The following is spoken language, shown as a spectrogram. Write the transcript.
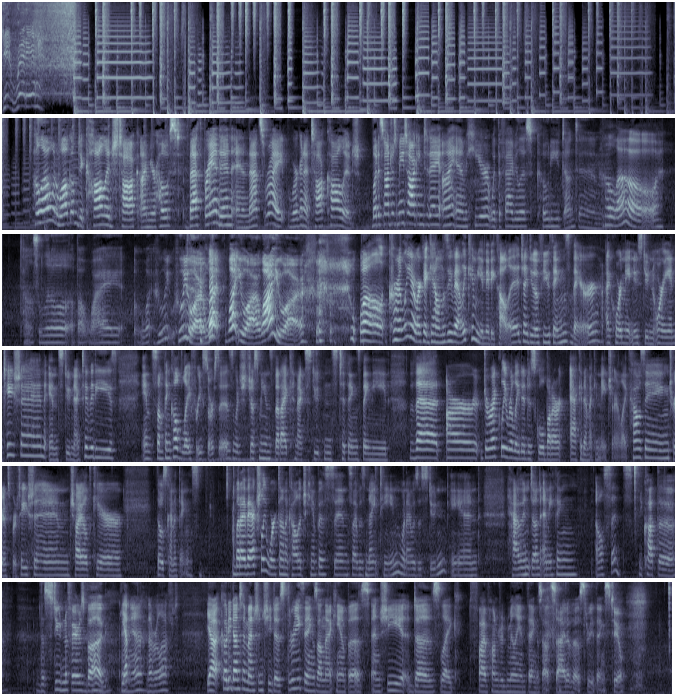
Get ready. Hello and welcome to College Talk. I'm your host, Beth Brandon, and that's right, we're gonna talk college. But it's not just me talking today, I am here with the fabulous Cody Dunton. Hello. Tell us a little about why, what, who, who you are, what, what you are, why you are. Well, currently I work at Kalamazoo Valley Community College. I do a few things there. I coordinate new student orientation and student activities and something called life resources, which just means that I connect students to things they need that are directly related to school but are academic in nature, like housing, transportation, childcare, those kind of things. But I've actually worked on a college campus since I was 19 when I was a student and haven't done anything else since. you caught the, the student affairs bug. and Yep. yeah, never left. Yeah, Cody Dunton mentioned she does three things on that campus, and she does like 500 million things outside of those three things too.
